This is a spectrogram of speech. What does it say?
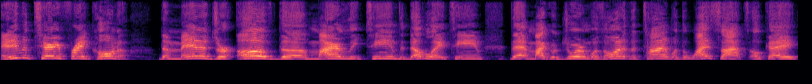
And even Terry Francona, the manager of the minor league team, the double A team that Michael Jordan was on at the time with the White Sox, okay?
